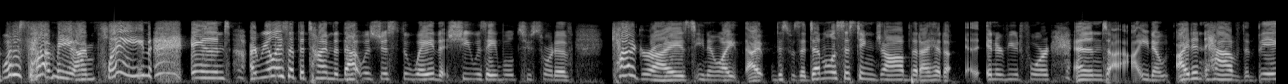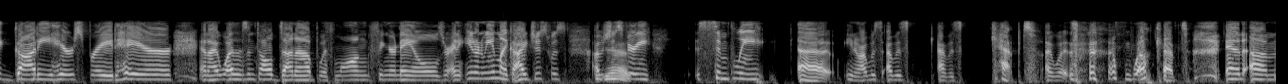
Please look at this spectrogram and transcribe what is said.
What does that mean? I'm plain? And I realized at the time that that was just the way that she was able to sort of categorize, you know, I, I this was a dental assisting job that I had uh, interviewed for. And, uh, you know, I didn't have the big gaudy hairsprayed hair and I wasn't all done up with long fingernails or any, you know what I mean? Like I just was, I was yes. just very simply, uh, you know, I was, I was, I was kept. I was well kept, and um,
